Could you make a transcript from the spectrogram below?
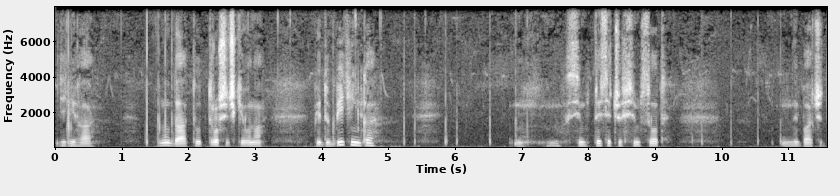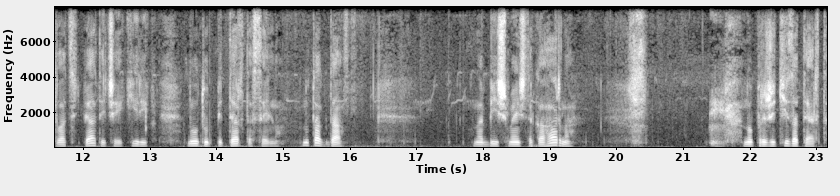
Деньга. Ну да, тут трошечки вона підубітенька. Ну, 7700. Не бачу, 25 чи який рік. Ну тут підтерта сильно. Ну так, да. Вона більш-менш така гарна. Ну при житті затерта.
